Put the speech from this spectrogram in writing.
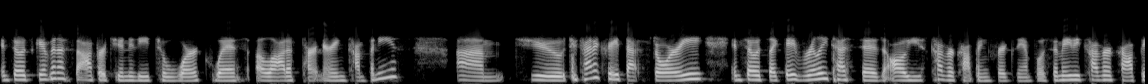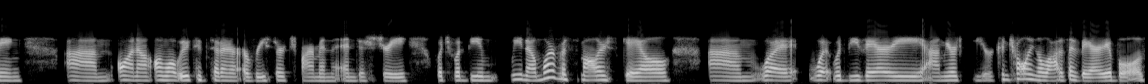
And so it's given us the opportunity to work with a lot of partnering companies um, to to kind of create that story. And so it's like they've really tested. I'll use cover cropping for example. So maybe cover cropping um, on a, on what we would consider a research farm in the industry, which would be you know more of a smaller scale. Um, what what would be very um, you're you're controlling a lot of the variables,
